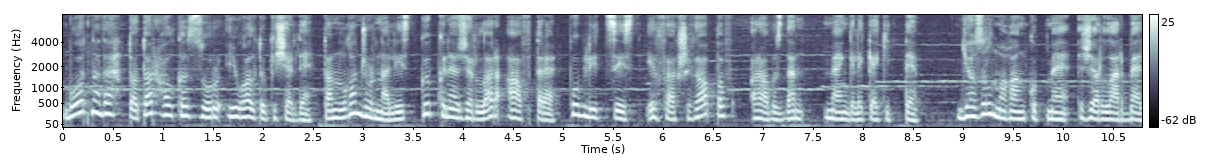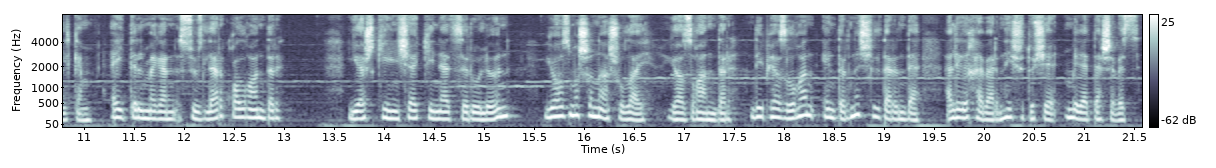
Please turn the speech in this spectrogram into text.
Бу атнада татар халкы зур югалту кичерде. Танылган журналист, күп кенә җырлар авторы, публицист Илфак Шиһапов арабыздан мәңгелеккә китте. Язылмаган күпме җырлар бәлкем, әйтелмәгән сүзләр калгандыр. Яшь киенчә кинәт сөрүлүен язмышына шулай язгандыр, дип язылган интернет шелтәрендә әлеге хәбәрне ишетүче милләттәшебез.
